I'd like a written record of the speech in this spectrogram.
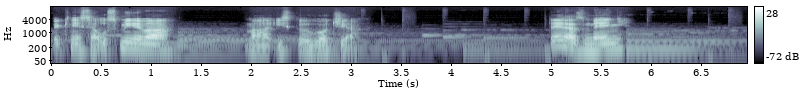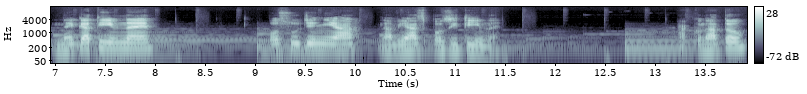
pekne sa usmieva, má iskru v očiach. Teraz meň negatívne posúdenia na viac pozitívne. Ako na to?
